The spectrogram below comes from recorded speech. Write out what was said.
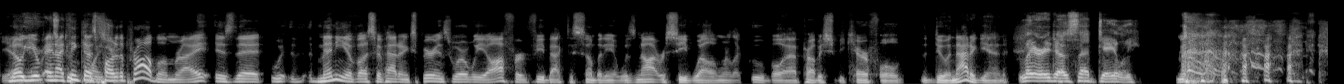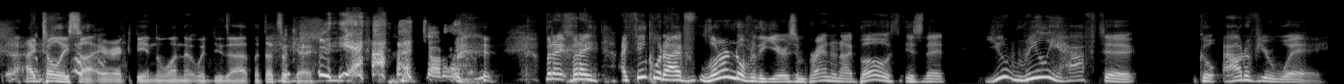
Yeah. no, you're, and That's I a think that's point, part of the problem, right? Is that w- many of us have had an experience where we offered feedback to somebody and it was not received well, and we're like, "Ooh, boy, I probably should be careful doing that again." Larry does that daily. I totally saw Eric being the one that would do that, but that's okay. yeah, totally. but I but I I think what I've learned over the years, and Brandon and I both, is that you really have to go out of your way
